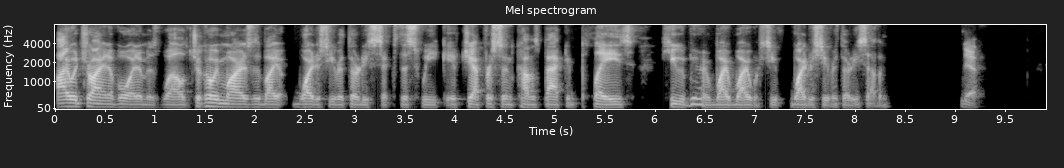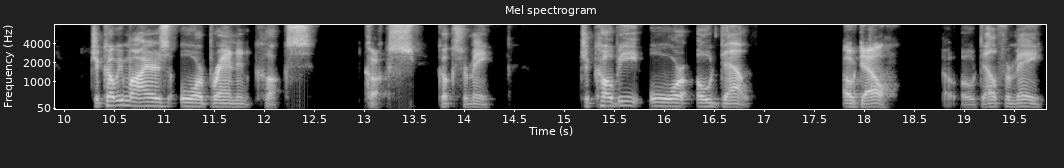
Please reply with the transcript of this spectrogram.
I would try and avoid him as well. Jakobi Meyers is my wide receiver 36 this week. If Jefferson comes back and plays, he would be my wide, wide, receiver, wide receiver 37. Yeah. Jakobi Meyers or Brandin Cooks. Cooks. Cooks for me. Jakobi or Odell. Odell. O- Odell for me.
